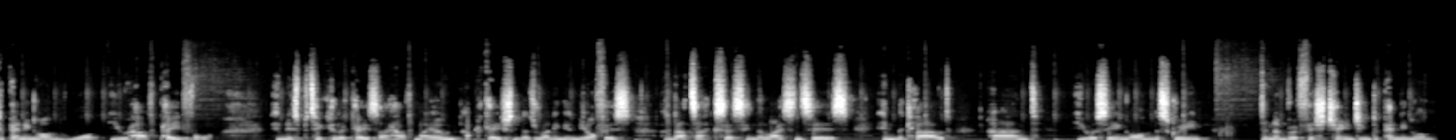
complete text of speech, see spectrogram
depending on what you have paid for. In this particular case, I have my own application that's running in the office and that's accessing the licenses in the cloud and you are seeing on the screen the number of fish changing depending on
